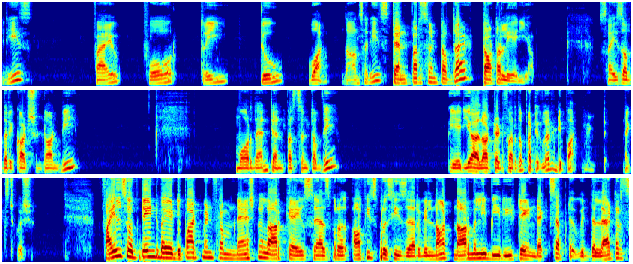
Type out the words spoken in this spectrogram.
It is 5, 4, 3, 2, 1. The answer is 10% of the total area. Size of the record should not be more than 10% of the area allotted for the particular department. Next question. Files obtained by a department from National Archives as per office procedure will not normally be retained except with the latter's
